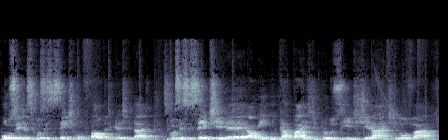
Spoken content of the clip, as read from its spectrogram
Ou seja, se você se sente com falta de criatividade, se você se sente é, alguém incapaz de produzir, de gerar, de inovar,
